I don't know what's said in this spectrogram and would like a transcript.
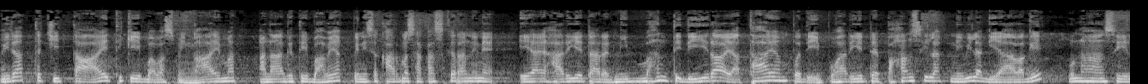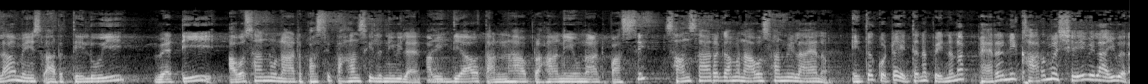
විරත්ත චිත්තා ආයතිකේ බවස්මින් ආයමත් අනාගතය භවයක් පිණිස කර්ම සකස් කරන්නේ නෑ ඒ අයි හරියට අර නිබ්බන්ති දීරා යථායම්පදී පුහරියට පහන්සිලක් නිවිල ගියා වගේ උන්වහන්සේලා මේ අර් තෙලුයි වැටි අවසන් වනාට පස්සේ පහන්සිල නිවිලෑන් අවිද්‍යාව තන්හා ප්‍රහණය වුණට පස්සේ සංසාර ගමන අවසන් වෙලා යනවා. එතකොට එතන පෙන්නන පැරණි කර්ම ශේ වෙලා ඉවර.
